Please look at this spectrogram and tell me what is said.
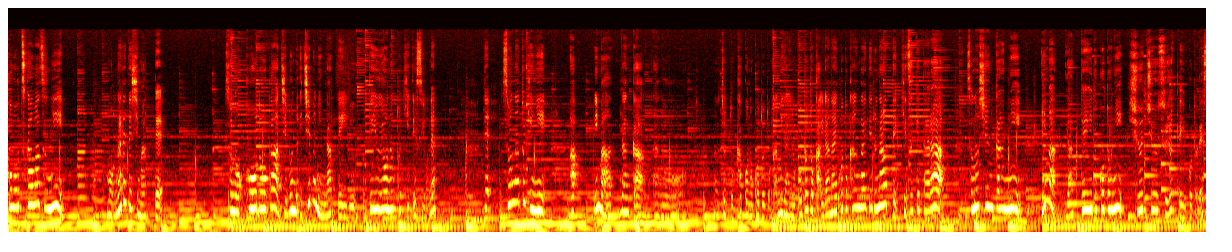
思考を使わずにもう慣れてしまってその行動が自分の一部になっているっていうような時ですよね。でそんな時にあ今なんかあのちょっと過去のこととか未来のこととかいらないこと考えてるなって気づけたらその瞬間に今やっていることに集中するっていうことです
